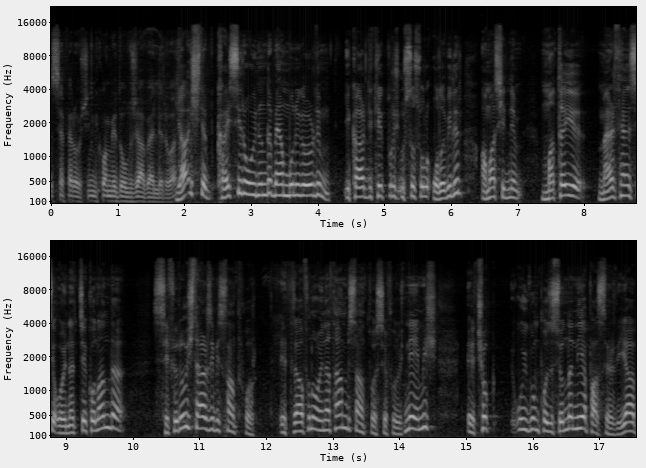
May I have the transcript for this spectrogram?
Seferovic'in ilk 11'de olacağı haberleri var. Ya işte Kayseri oyununda ben bunu gördüm. Icardi tek vuruş ustası ol- olabilir ama şimdi Mata'yı, Mertens'i oynatacak olan da Seferovic tarzı bir santfor. Etrafını oynatan bir santfor Seferovic. Neymiş? E, çok uygun pozisyonda niye pas verdi? Ya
